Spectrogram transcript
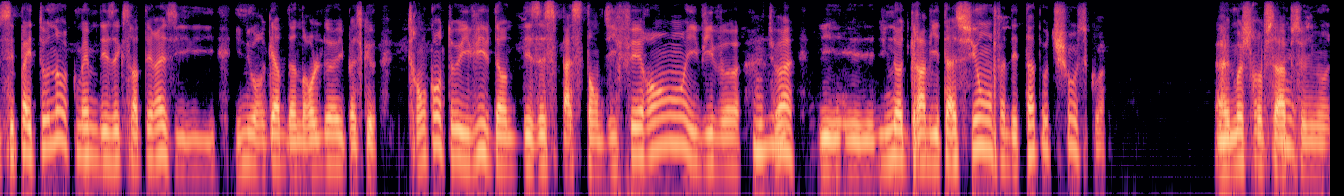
c'est pas étonnant que même des extraterrestres, ils, ils nous regardent d'un drôle d'œil parce que tu te rends compte, eux, ils vivent dans des espaces-temps différents, ils vivent, euh, tu Mhm. vois, ils- une autre gravitation, enfin des tas d'autres choses, quoi. Euh, moi, je trouve ça absolument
